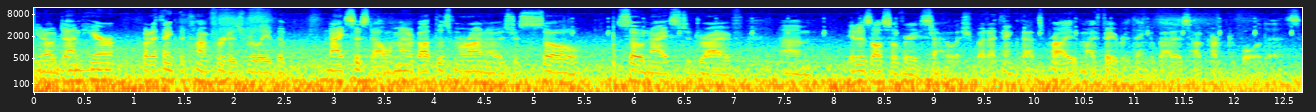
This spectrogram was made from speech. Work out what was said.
you know, done here, but I think the comfort is really the nicest element about this Murano. is just so so nice to drive. Um, it is also very stylish, but I think that's probably my favorite thing about it is how comfortable it is.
